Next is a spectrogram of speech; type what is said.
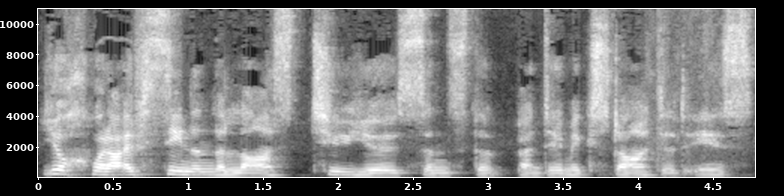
yo, what I've seen in the last two years since the pandemic started is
